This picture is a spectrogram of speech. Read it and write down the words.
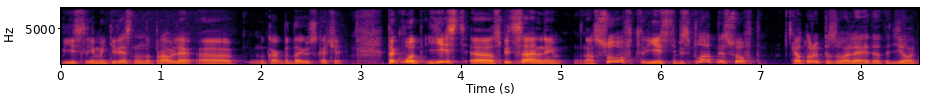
если им интересно, направляю, а, ну, как бы даю скачать. Так вот, есть специальный софт, есть и бесплатный софт, который позволяет это делать.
